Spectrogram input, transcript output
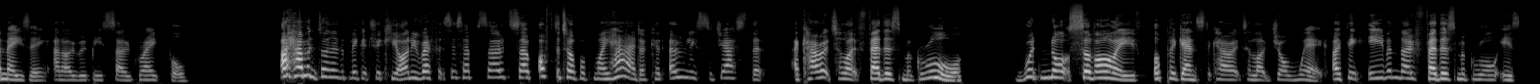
amazing and I would be so grateful. I haven't done an obligatory Keanu reference this episode, so off the top of my head, I could only suggest that a character like Feathers McGraw would not survive up against a character like John Wick. I think even though Feathers McGraw is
